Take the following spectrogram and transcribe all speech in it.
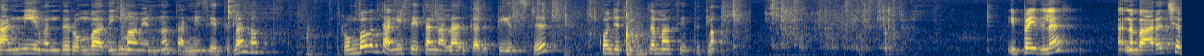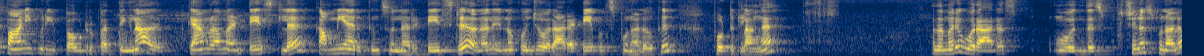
தண்ணியை வந்து ரொம்ப அதிகமாக வேணும்னா தண்ணி சேர்த்துக்கலாம். இன்னும் ரொம்பவும் தண்ணி சேர்த்தா நல்லா இருக்காது. டேஸ்ட்டு கொஞ்சம் திட்டமாக சேர்த்துக்கலாம். இப்போ இதில் நம்ம அரைச்ச பானிபூரி பவுட்ரு பார்த்திங்கன்னா கேமராமேன் டேஸ்ட்டில் கம்மியாக இருக்குதுன்னு சொன்னார். டேஸ்ட்டு அதனால் இன்னும் கொஞ்சம் ஒரு அரை டேபிள் ஸ்பூன் அளவுக்கு போட்டுக்கலாங்க. அது மாதிரி ஒரு அரை இந்த சின்ன ஸ்பூனால்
